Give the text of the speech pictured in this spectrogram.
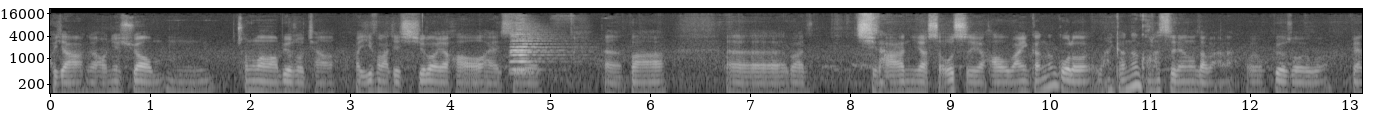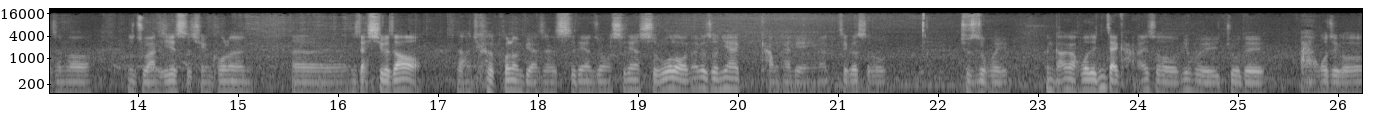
回家，然后你需要嗯。匆匆忙忙，比如说像把衣服拿去洗了也好，还是嗯把呃把其他你要收拾也好，万一刚刚过了，万一刚刚过了十点钟咋办呢？我比如说我变成了你做完这些事情，可能呃你再洗个澡，然后就可能变成十点钟、十点十五了。那个时候你还看不看电影呢？这个时候就是会很尴尬，或者你在看的时候，你会觉得哎，我这个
